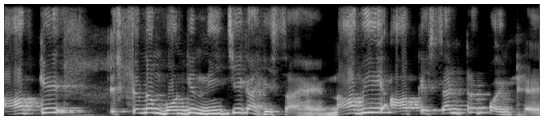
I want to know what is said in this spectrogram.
आपके स्टर्नम बोन के नीचे का हिस्सा है नाभि आपके सेंटर पॉइंट है,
